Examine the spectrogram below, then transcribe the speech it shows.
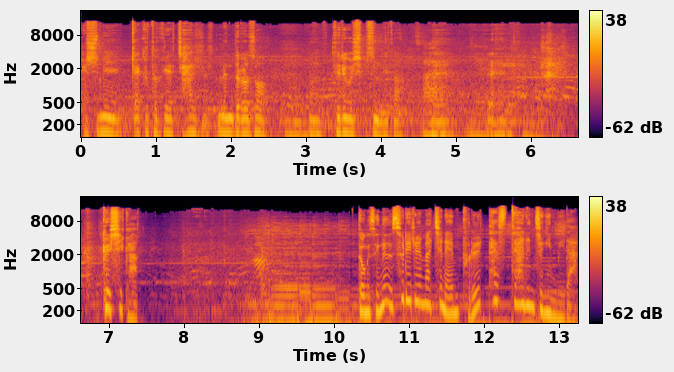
열심히 깨끗하게 잘 만들어서 어, 드리고 싶습니다. 네. 네. 그 시각 동생은 수리를 마친 앰프를 테스트하는 중입니다.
